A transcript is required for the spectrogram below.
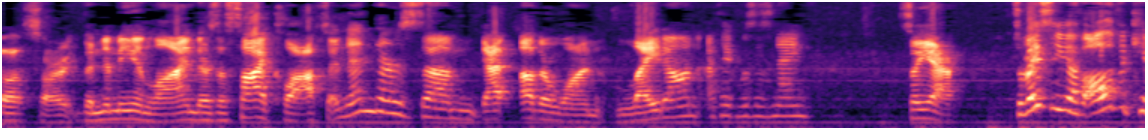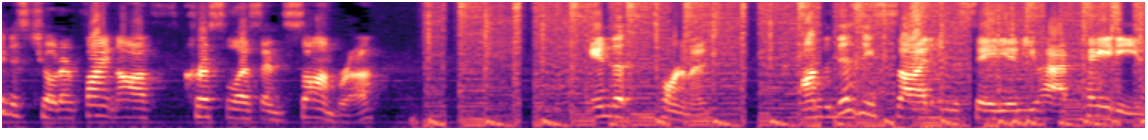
oh sorry, the Nemean line, there's a Cyclops, and then there's um that other one, Ladon, I think was his name. So yeah. So basically you have all of Echidna's children fighting off Chrysalis and Sombra in the tournament. On the Disney side in the stadium you have Hades,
